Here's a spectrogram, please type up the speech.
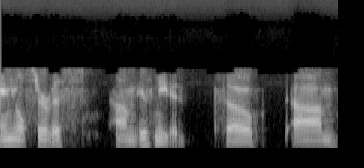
annual service um, is needed. So, um,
